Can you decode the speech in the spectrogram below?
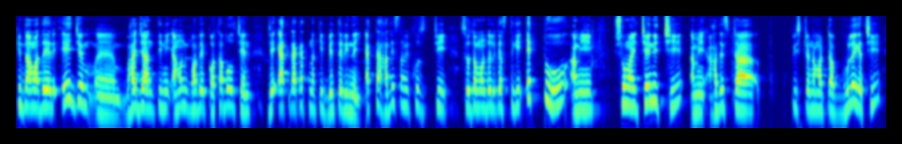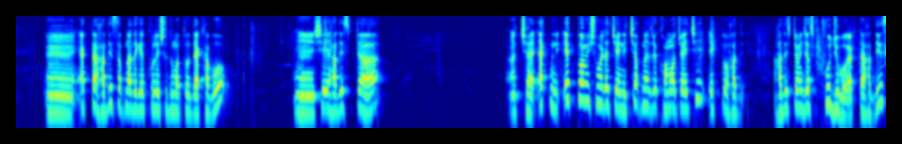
কিন্তু আমাদের এই যে ভাইজান, তিনি এমনভাবে কথা বলছেন যে এক রাকাত নাকি বেতেরই নেই। একটা হাদিস আমি খুঁজছি শ্রোতা মণ্ডলীর কাছ থেকে, একটু আমি সময় চেয়ে নিচ্ছি, আমি হাদিসটা, পৃষ্ঠা নাম্বারটা ভুলে গেছি। একটা হাদিস আপনাদেরকে খুলে শুধুমাত্র দেখাবো। সেই হাদিসটা আচ্ছা এক মিনিট, একটু আমি সময়টা চেয়ে নিচ্ছি আপনার যে ক্ষমা চাইছি, একটু হাদি- হাদিসটা আমি জাস্ট খুঁজবো, একটা হাদিস।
